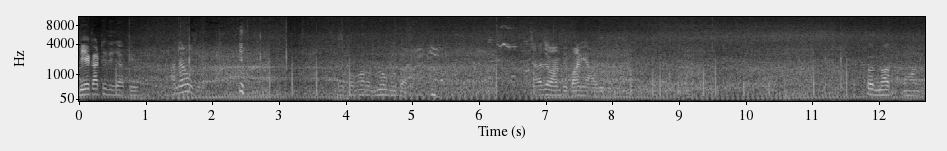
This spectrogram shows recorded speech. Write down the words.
બે કાંઠેથી જતી હોય. અને શું છે? તમારો બ્લોગ ઉતાર. આ જો આમથી પાણી આવે. બધું. ખતરનાક પાણી.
